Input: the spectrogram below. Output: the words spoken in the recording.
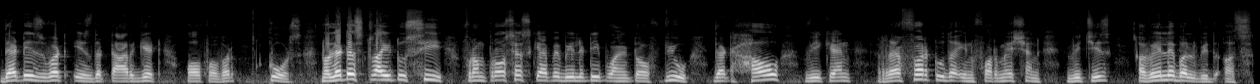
that is what is the target of our course. Now, let us try to see from process capability point of view that how we can refer to the information which is available with us.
